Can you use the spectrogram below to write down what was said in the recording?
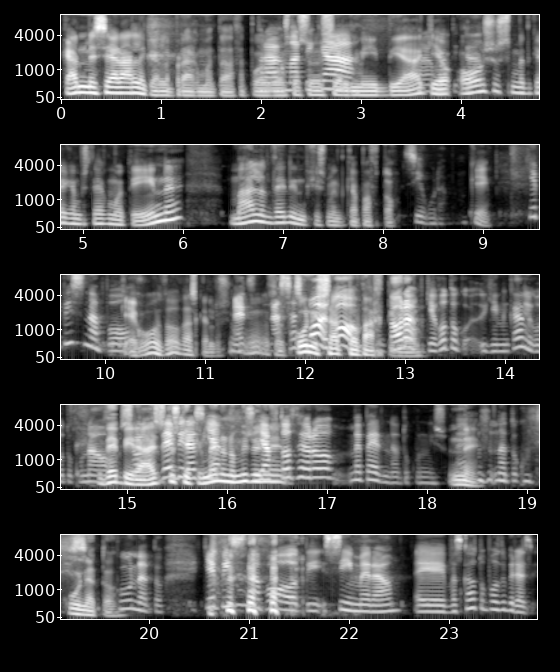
Κάνουμε share άλλα και άλλα πράγματα, θα πω εγώ, στα Πραγματικά. social media. Και Πραγματικά. όσο σημαντικά και να πιστεύουμε ότι είναι, μάλλον δεν είναι πιο σημαντικά από αυτό. Σίγουρα. Okay. Και επίσης να πω. Και εγώ εδώ, δάσκαλος. Έτσι, να Θα σας κούνησα πω εγώ, το δάχτυλο. Τώρα, και εγώ το, γενικά λίγο το κουνάω. Δεν Sorry, πειράζει. δεν Το συγκεκριμένο για- νομίζω Γι' είναι. αυτό θεωρώ με παίρνει να το κουνήσω. ε. Ναι. να το κουνήσω. Κούνα το. Κούνα το. Και επίσης να πω ότι σήμερα, ε, βασικά θα το πω δεν πειράζει, η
